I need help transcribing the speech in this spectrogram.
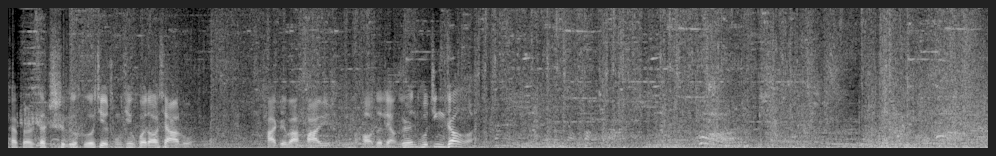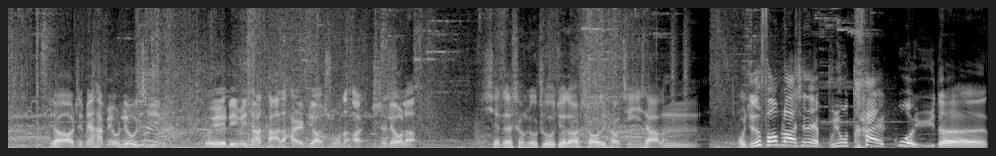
开普尔再吃个河蟹，重新回到下路。他这把发育是挺好的，两个人头进账啊。然后这边还没有六级，所以林伟强打的还是比较凶的。哎，升六了，现在升六之后就要稍微小心一下了。嗯，我觉得方布拉现在也不用太过于的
